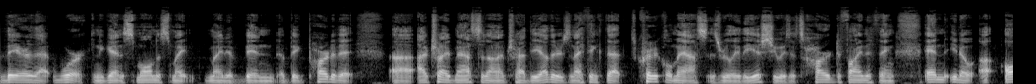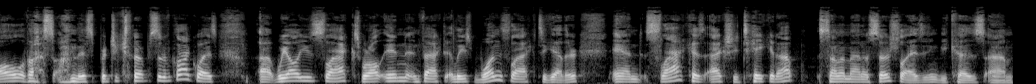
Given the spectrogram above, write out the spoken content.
there that worked. And again, smallness might might have been a big part of it. Uh, I've tried Mastodon, I've tried the others, and I think that critical mass is really the issue. Is it's hard to find a thing. And you know, uh, all of us on this particular episode of Clockwise, uh, we all use Slacks. We're all in, in fact, at least one Slack together. And Slack has actually taken up some amount of socializing because, um,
